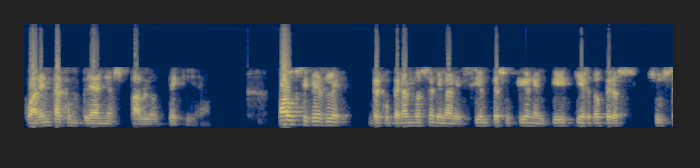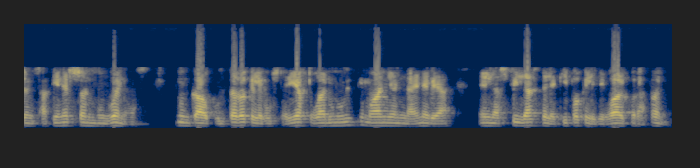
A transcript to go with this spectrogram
40 cumpleaños, Pablo, te quiero. Pau sigue recuperándose de la lesión que sufrió en el pie izquierdo, pero sus sensaciones son muy buenas. Nunca ha ocultado que le gustaría jugar un último año en la NBA en las filas del equipo que le llegó al corazón,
